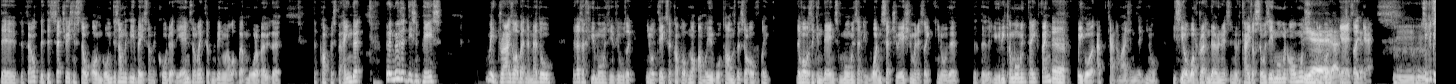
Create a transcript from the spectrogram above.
the the film the, the situation is still ongoing to some degree based on the code at the end. So I'd like to have known a little bit more about the the purpose behind it. But it moves at decent pace. Maybe it drags a little bit in the middle. There is a few moments he feels like you know it takes a couple of not unbelievable turns, but sort of like they've obviously condensed moments into one situation when it's like you know the the, the Eureka moment type thing. Yeah. We go, I can't imagine that you know you see a word written down, and it's you know the Keyser Söze moment almost. Yeah, going, that's- yeah, it's like yeah. yeah. Mhm. You, get- you,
